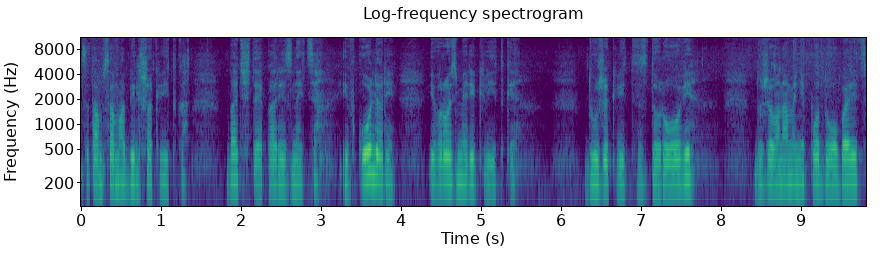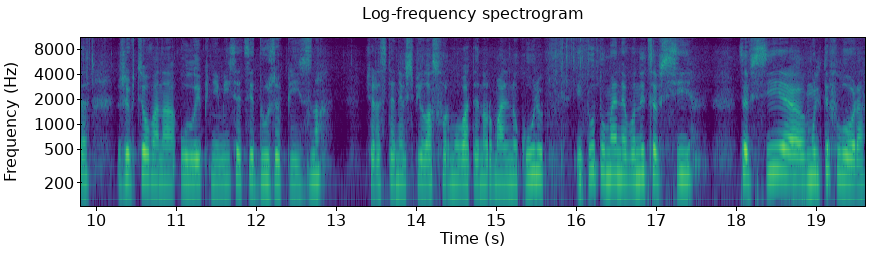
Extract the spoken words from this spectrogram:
це там сама більша квітка. Бачите, яка різниця і в кольорі, і в розмірі квітки. Дуже квіти здорові. Дуже вона мені подобається. Живцьована у липні місяці дуже пізно. Через те не встигла сформувати нормальну кулю. І тут у мене вони це всі, це всі е, мультифлора.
